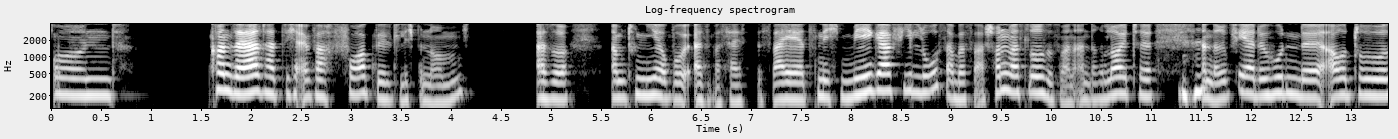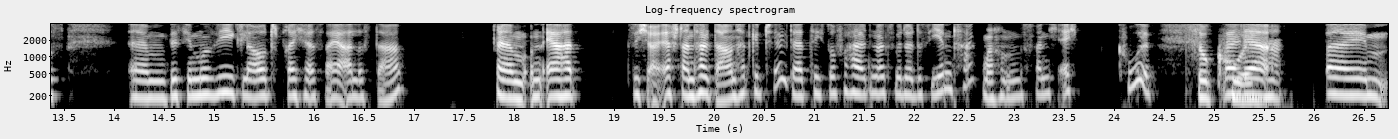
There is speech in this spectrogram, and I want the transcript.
Und Konzert hat sich einfach vorbildlich benommen. Also am Turnier, obwohl, also was heißt, es war ja jetzt nicht mega viel los, aber es war schon was los. Es waren andere Leute, Mhm. andere Pferde, Hunde, Autos, ähm, bisschen Musik, Lautsprecher, es war ja alles da. Ähm, und er hat sich, er stand halt da und hat gechillt. Er hat sich so verhalten, als würde er das jeden Tag machen. Das fand ich echt cool. So Weil cool. der- ja. Beim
